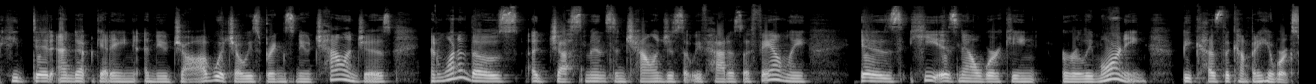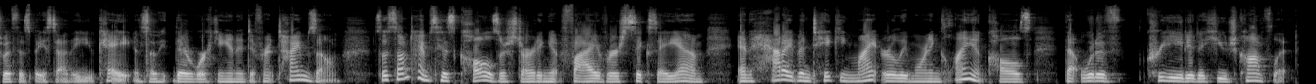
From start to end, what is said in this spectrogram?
he did end up getting a new job, which always brings new challenges. And one of those adjustments and challenges that we've had as a family is he is now working early morning because the company he works with is based out of the UK. And so they're working in a different time zone. So sometimes his calls are starting at 5 or 6 a.m. And had I been taking my early morning client calls, that would have created a huge conflict.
